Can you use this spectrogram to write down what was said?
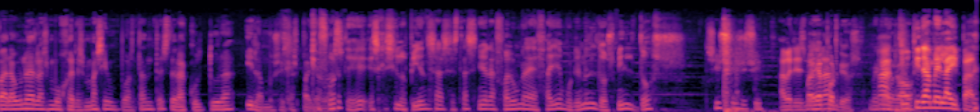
para una de las mujeres más importantes de la cultura y la música Qué española. fuerte, ¿eh? Es que si lo piensas, esta señora fue alumna de falla y murió en el 2002. Sí, sí, sí, sí. A ver, es Vaya verdad- por Dios. me he Ah, tú tírame el iPad.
